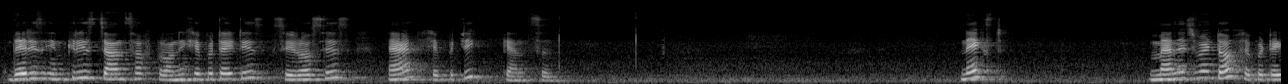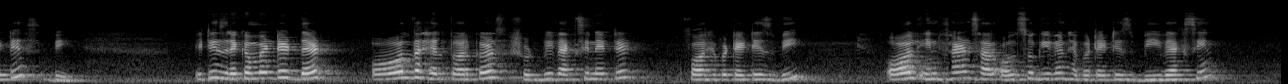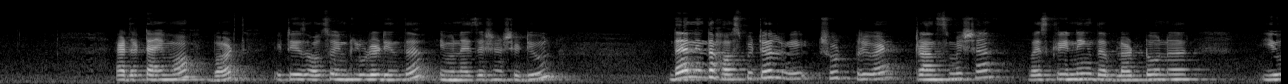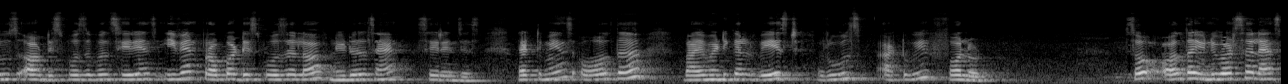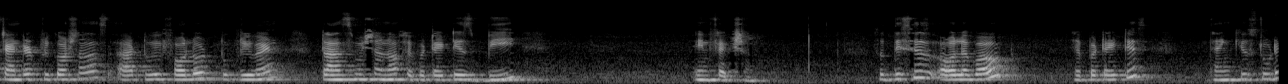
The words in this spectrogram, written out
there is increased chance of chronic hepatitis, cirrhosis and hepatic cancer. Next, management of hepatitis B. It is recommended that all the health workers should be vaccinated for hepatitis B. All infants are also given hepatitis B vaccine at the time of birth it is also included in the immunization schedule. Then in the hospital, we should prevent transmission by screening the blood donor, use of disposable syringe, even proper disposal of needles and syringes. That means all the biomedical waste rules are to be followed. So all the universal and standard precautions are to be followed to prevent transmission of hepatitis B infection. So this is all about hepatitis. Thank you students.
